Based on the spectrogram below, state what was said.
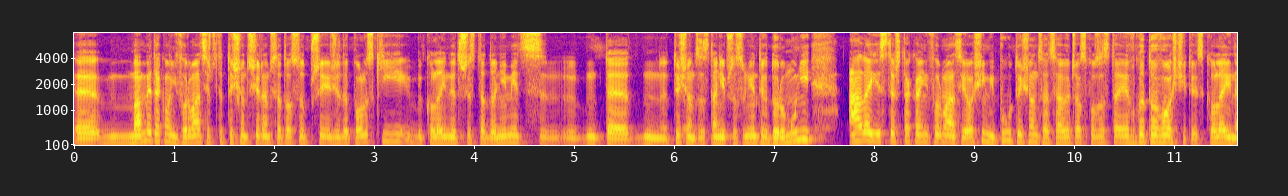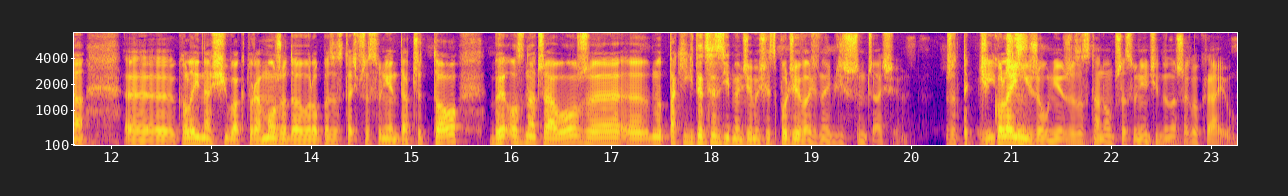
E, Mamy taką informację, że te 1700 osób przyjedzie do Polski, kolejne 300 do Niemiec, te 1000 zostanie przesuniętych do Rumunii, ale jest też taka informacja, 8,5 tysiąca cały czas pozostaje w gotowości. To jest kolejna, kolejna siła, która może do Europy zostać przesunięta. Czy to by oznaczało, że no, takich decyzji będziemy się spodziewać w najbliższym czasie? Że te, ci kolejni żołnierze zostaną przesunięci do naszego kraju?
